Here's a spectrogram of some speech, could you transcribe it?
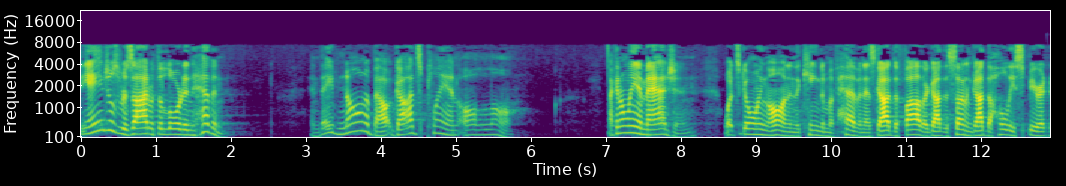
The angels reside with the Lord in heaven, and they've known about God's plan all along. I can only imagine what's going on in the kingdom of heaven as God the Father, God the Son, and God the Holy Spirit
